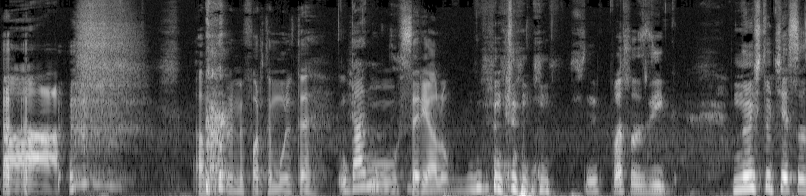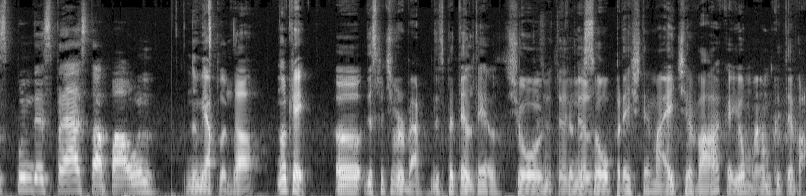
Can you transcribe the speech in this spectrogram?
a. Am probleme foarte multe Dar cu serialul. nu pot să zic. Nu știu ce să spun despre asta, Paul. Nu mi-a plăcut. Da. Ok, uh, despre ce vorbeam? Despre Telltale. Și eu, Despre că nu Telltale. se oprește. Mai ai ceva? Că eu mai am câteva.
